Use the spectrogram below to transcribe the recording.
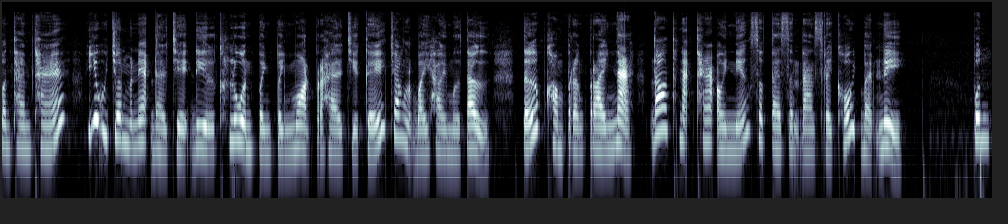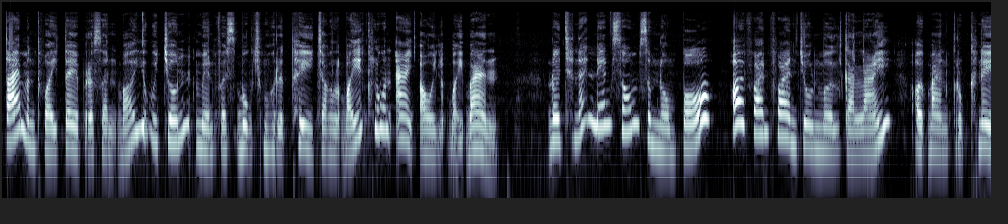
បន្ថែមថាយុវជនម្នាក់ដែលជាឌីលខ្លួនពេញពេញមាត់ប្រហែលជាគេចង់ល្បីហើយមើលទៅទើបខំប្រឹងប្រែងណាស់ដល់ថ្នាក់ថាឲ្យនាងសុទ្ធតែសណ្ដានស្រីខូចបែបនេះ ប៉ុន្តែមិនថ្មីទេប្រសិនបើយុវជនមាន Facebook ឈ្មោះរិទ្ធីចង់ល្បី ខ្លួនអាចឲ្យល្បីបានដូច្នេះនាងសូមសំណូមពរឲ្យហ្វេនហ្វេនចូលមើលកាឡៃឲ្យបានគ្រប់គ្នា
